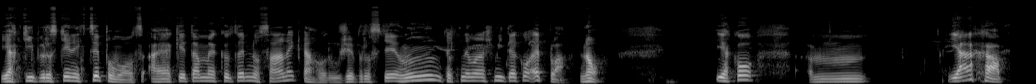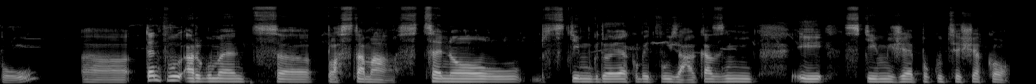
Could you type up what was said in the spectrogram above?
jak ti prostě nechce pomoct a jak je tam jako ten nosánek nahoru, že prostě, hm, tak nemáš mít jako Apple. No, jako, um, já chápu uh, ten tvůj argument s plastama, s cenou, s tím, kdo je jakoby tvůj zákazník, i s tím, že pokud jsi jako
